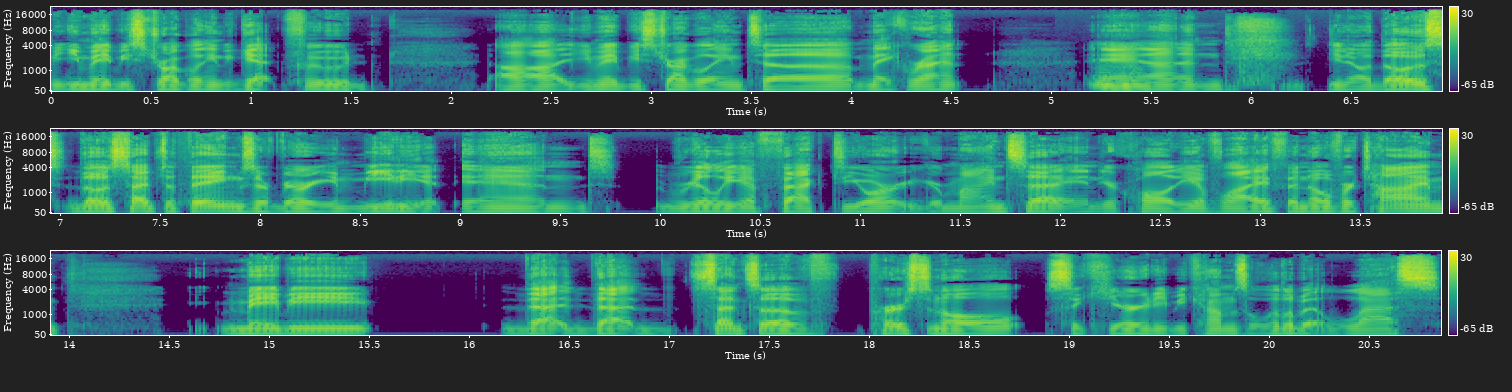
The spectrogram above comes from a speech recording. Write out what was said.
you may be struggling to get food uh, you may be struggling to make rent. Mm-hmm. And you know those those types of things are very immediate and really affect your your mindset and your quality of life. And over time, maybe that that sense of personal security becomes a little bit less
